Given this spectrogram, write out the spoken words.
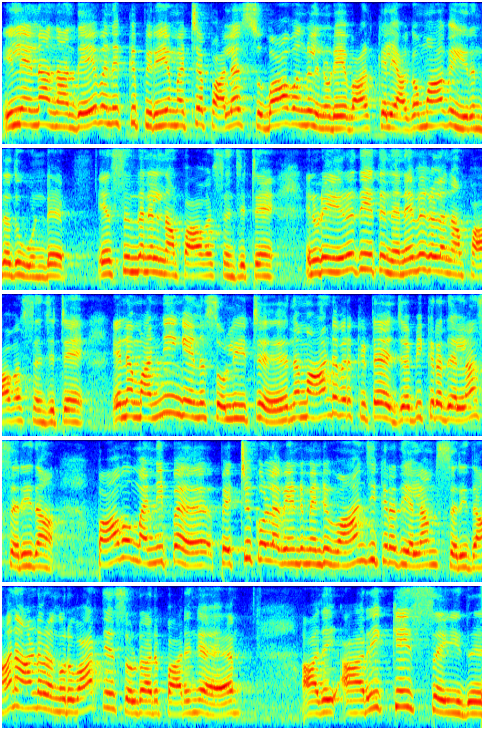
இல்லைன்னா நான் தேவனுக்கு பிரியமற்ற பல சுபாவங்கள் என்னுடைய வாழ்க்கையில் அகமாக இருந்தது உண்டு. என் சிந்தனையில் நான் பாவம் செஞ்சுட்டேன். என்னுடைய இருதயத்தை நினைவுகளை நான் பாவம் செஞ்சுட்டேன். என்னை மன்னிங்கன்னு சொல்லிட்டு நம்ம ஆண்டவர்கிட்ட ஜெபிக்கிறதெல்லாம் சரிதான். பாவ மன்னிப்பை பெற்றுக்கொள்ள வேண்டும் என்று வாஞ்சிக்கிறது எல்லாம் சரிதான். ஆண்டவர் அங்கே ஒரு வார்த்தையை சொல்றாரு பாருங்க. அதை அறிக்கை செய்து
